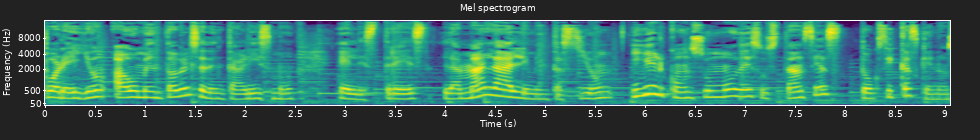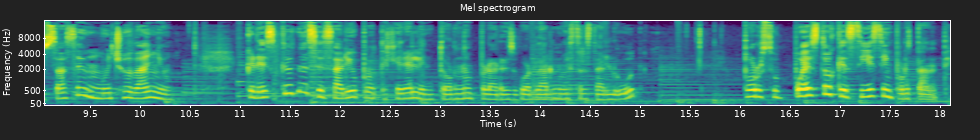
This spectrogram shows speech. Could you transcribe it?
Por ello, ha aumentado el sedentarismo, el estrés, la mala alimentación y el consumo de sustancias tóxicas que nos hacen mucho daño. ¿Crees que es necesario proteger el entorno para resguardar nuestra salud? Por supuesto que sí es importante.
